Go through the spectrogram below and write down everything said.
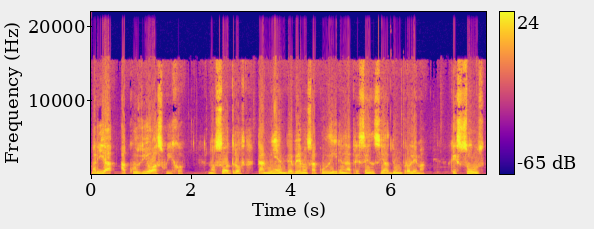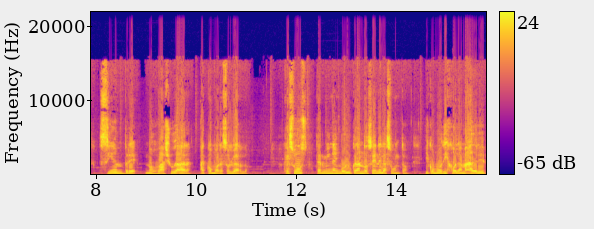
María acudió a su hijo. Nosotros también debemos acudir en la presencia de un problema. Jesús siempre nos va a ayudar a cómo resolverlo. Jesús termina involucrándose en el asunto. Y como dijo la madre,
